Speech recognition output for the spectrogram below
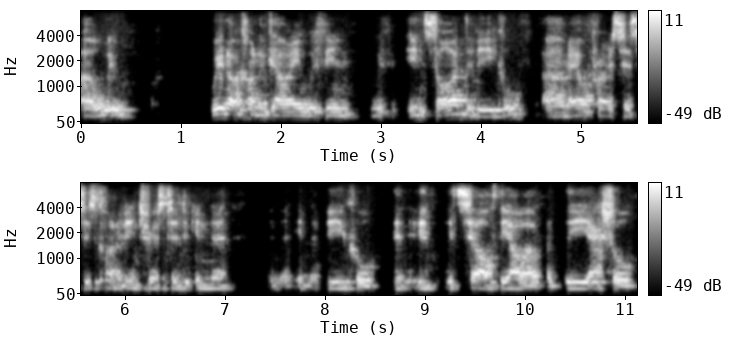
uh, we we're not kind of going within with inside the vehicle. Um, our process is kind of interested in the in the, in the vehicle it, it itself, the the actual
